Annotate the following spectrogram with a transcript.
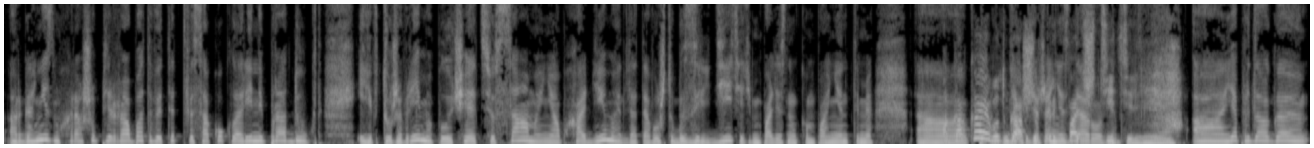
Организм хорошо перерабатывает этот высококалорийный продукт и в то же время получает все самое необходимое для того, чтобы зарядить этими полезными компонентами. Э, а какая вот каша предпочтительнее? Здоровья. Я предлагаю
